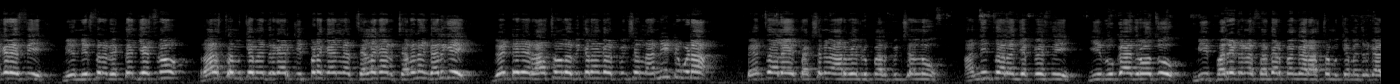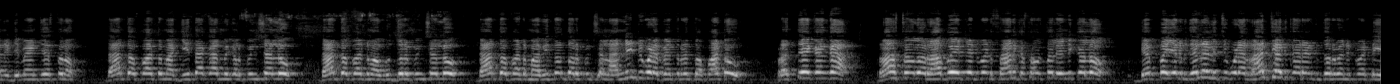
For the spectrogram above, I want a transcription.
ఎగరేసి మేము నిరసన వ్యక్తం చేస్తున్నాం. రాష్ట్ర ముఖ్యమంత్రి గారికి ఇప్పటికైనా చల్లగా చలనం కలిగి వెంటనే రాష్ట్రంలో వికలాంగుల పెన్షన్లు అన్నింటి కూడా పెంచాలి. తక్షణమే ఆరు వేల రూపాయల పెన్షన్లు అందించాలని చెప్పేసి ఈ ఉగాది రోజు మీ పర్యటన సందర్భంగా రాష్ట్ర ముఖ్యమంత్రి గారిని డిమాండ్ చేస్తున్నాం. దాంతోపాటు మా గీతా కార్మికుల పెన్షన్లు దాంతోపాటు మా వృద్ధుల పెన్షన్లు దాంతోపాటు మా వితంతుల పెన్షన్లు అన్నింటి కూడా పెంచడంతో పాటు ప్రత్యేకంగా రాష్ట్రంలో రాబోయేటటువంటి స్థానిక సంస్థల ఎన్నికల్లో డెబ్బై ఎనిమిదేళ్ళ నుంచి కూడా రాజ్యాధికారానికి దూరమైనటువంటి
